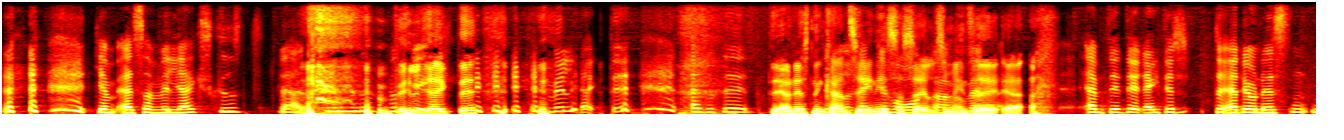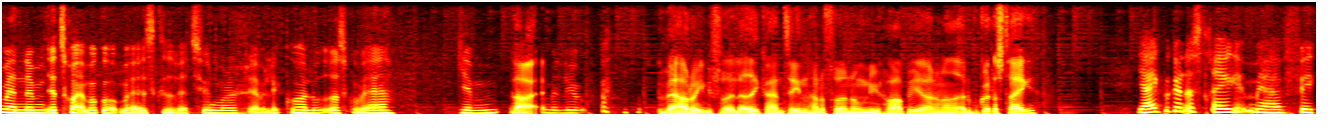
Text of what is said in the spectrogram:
Jamen, altså, vil jeg ikke skide hver 20 minutter? Vil jeg ikke det? vil jeg ikke det? Altså, det, Det er jo næsten en karantæne i sig selv, som en sagde. Ja. jamen, det, det er rigtigt. Det er det jo næsten. Men øhm, jeg tror, jeg må gå med skide hver 20 minutter. Jeg vil ikke kunne holde ud og skulle være hjemme Nej. mit liv. Hvad har du egentlig fået lavet i karantænen? Har du fået nogle nye hobbyer eller noget? Er du begyndt at strikke? Jeg har ikke begyndt at strikke, men jeg fik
